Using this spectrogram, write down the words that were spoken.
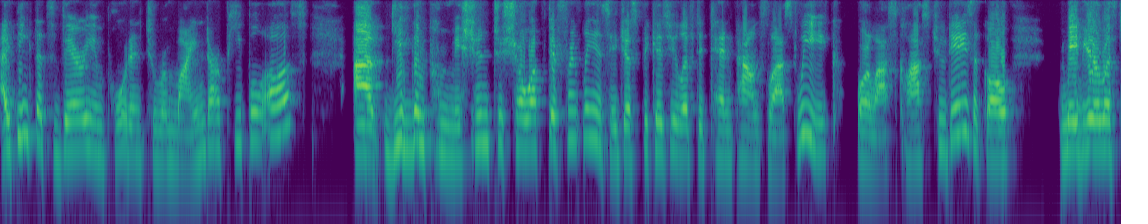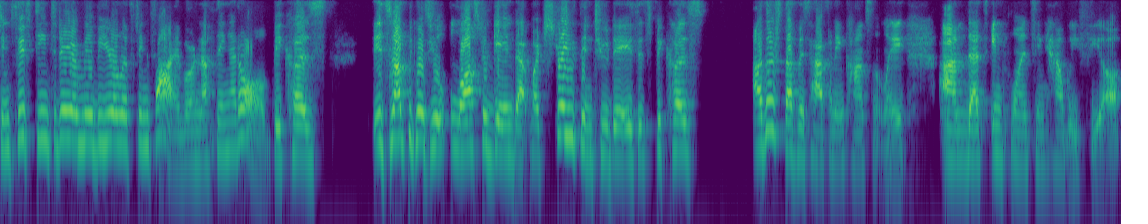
I think that's very important to remind our people of. Uh, give them permission to show up differently and say, just because you lifted 10 pounds last week or last class two days ago, maybe you're lifting 15 today, or maybe you're lifting five or nothing at all. Because it's not because you lost or gained that much strength in two days, it's because other stuff is happening constantly um, that's influencing how we feel.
